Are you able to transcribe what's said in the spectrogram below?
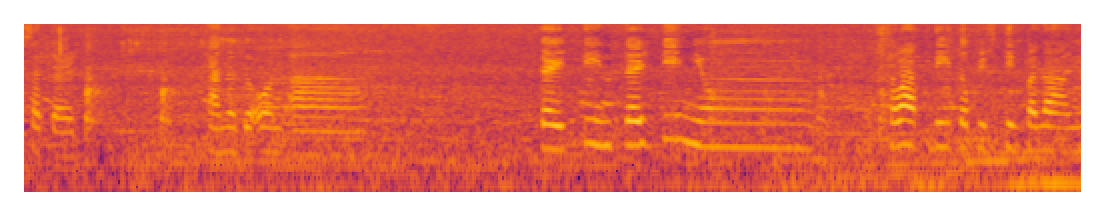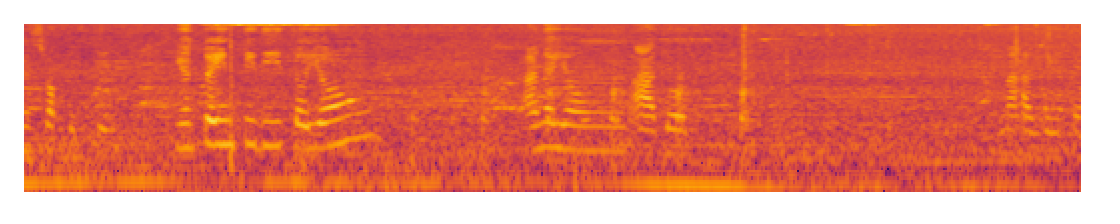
sa third ano doon ah 13 13 yung swak dito 15 pala yung swak 15 yung 20 dito yung ano yung adult. Mahal dito.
